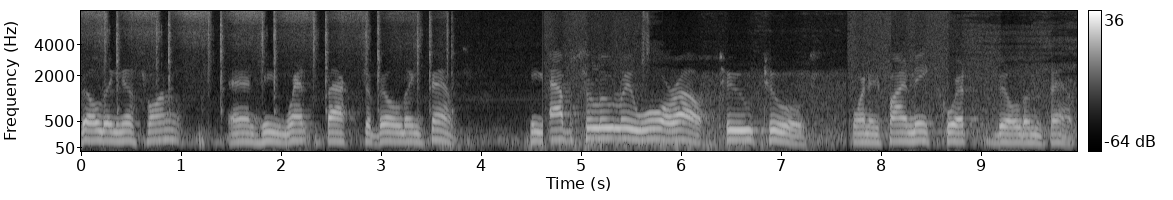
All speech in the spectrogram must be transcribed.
building this one and he went back to building fence. He absolutely wore out two tools when he finally quit building fence.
